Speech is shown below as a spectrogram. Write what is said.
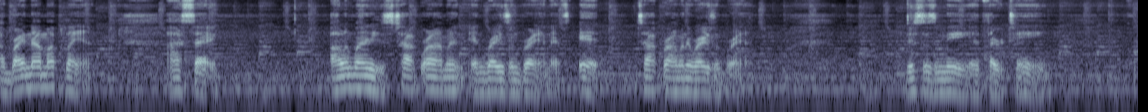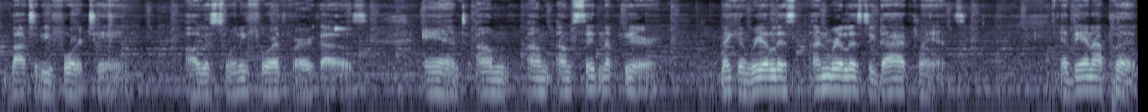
I'm writing out my plan. I say, all I'm gonna need is top ramen and raisin bran. That's it. Top ramen and raisin bran. This is me at 13, about to be 14. August 24th, Virgos. And I'm, I'm sitting up here making realistic, unrealistic diet plans. And then I put,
